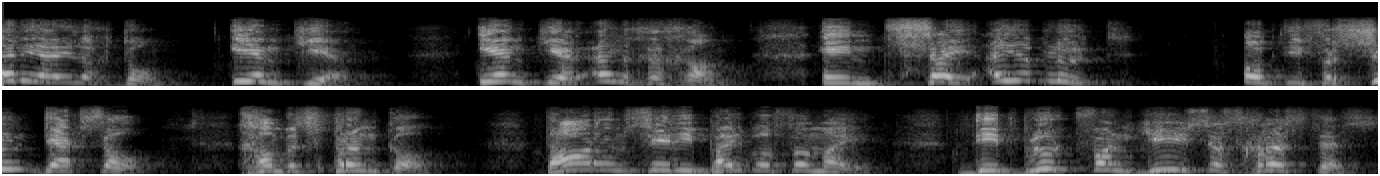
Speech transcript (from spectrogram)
in die heiligdom een keer een keer ingegaan en sy eie bloed op die versoendeksel gaan besprinkel. Daarom sê die Bybel vir my, die bloed van Jesus Christus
